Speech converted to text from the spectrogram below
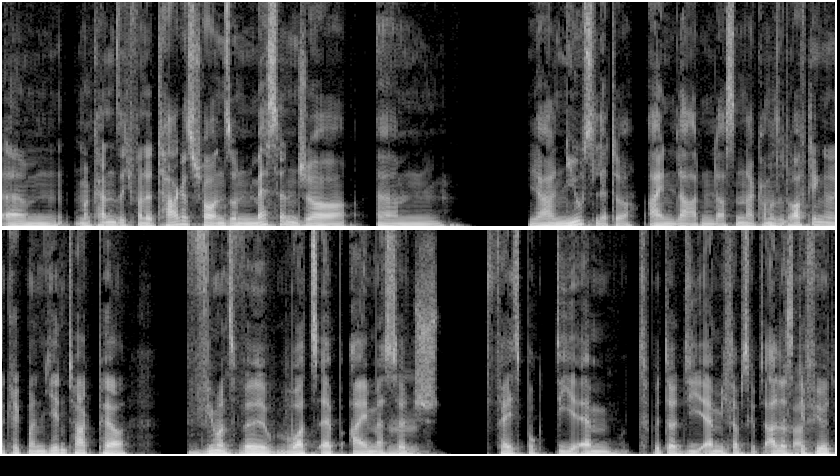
Ähm, man kann sich von der Tagesschau in so einen Messenger ähm, ja, Newsletter einladen lassen. Da kann man so Mhm. draufklicken und dann kriegt man jeden Tag per, wie man es will, WhatsApp, iMessage, Facebook DM, Twitter DM, ich glaube, es gibt alles Krass. gefühlt.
